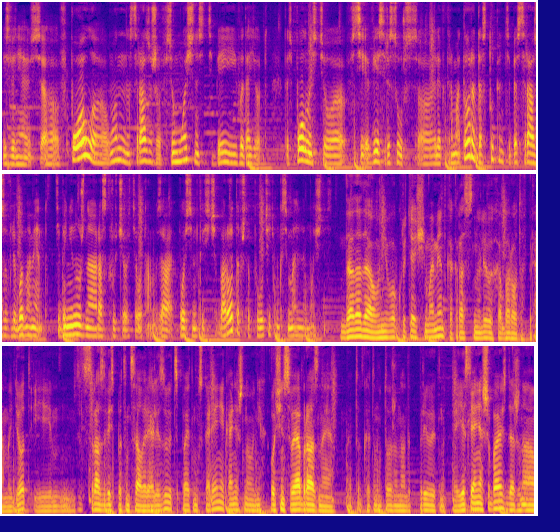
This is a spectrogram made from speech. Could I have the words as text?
извиняюсь, э, в пол, он сразу же всю мощность тебе и выдает. То есть полностью все, весь ресурс электромотора доступен тебе сразу в любой момент. Тебе не нужно раскручивать его там за 8 тысяч оборотов, чтобы получить максимальную мощность. Да-да-да, у него крутящий момент как раз с нулевых оборотов прям идет, и сразу весь потенциал реализуется, поэтому ускорение, конечно, у них очень своеобразное. Это, к этому тоже надо привыкнуть. Если я не ошибаюсь, даже на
